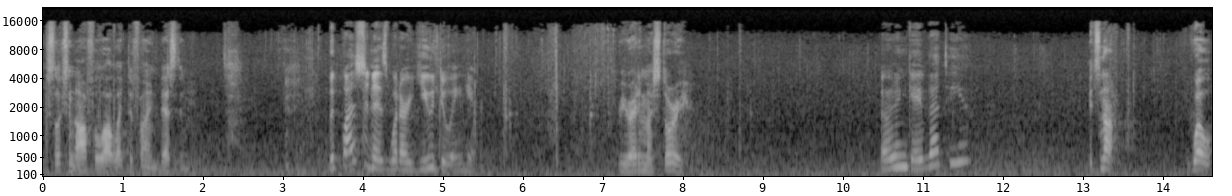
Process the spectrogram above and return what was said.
This looks an awful lot like Defying Destiny. The question is, what are you doing here? Rewriting my story. Odin gave that to you? It's not. Well,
